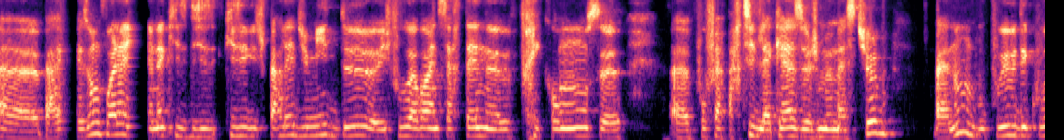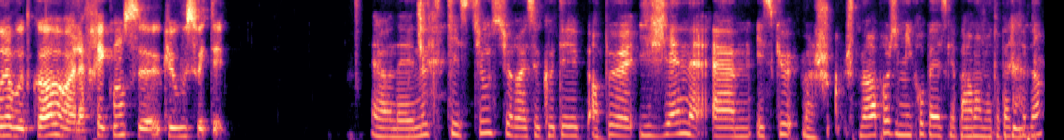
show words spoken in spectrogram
Euh, par exemple, voilà, il y en a qui se disent, qui, je parlais du mythe de, il faut avoir une certaine fréquence pour faire partie de la case je me masturbe. Bah non, vous pouvez découvrir votre corps à la fréquence que vous souhaitez. Alors, on a une autre question sur euh, ce côté un peu euh, hygiène. Euh, est-ce que je, me rapproche du micro parce qu'apparemment on m'entend pas très bien.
